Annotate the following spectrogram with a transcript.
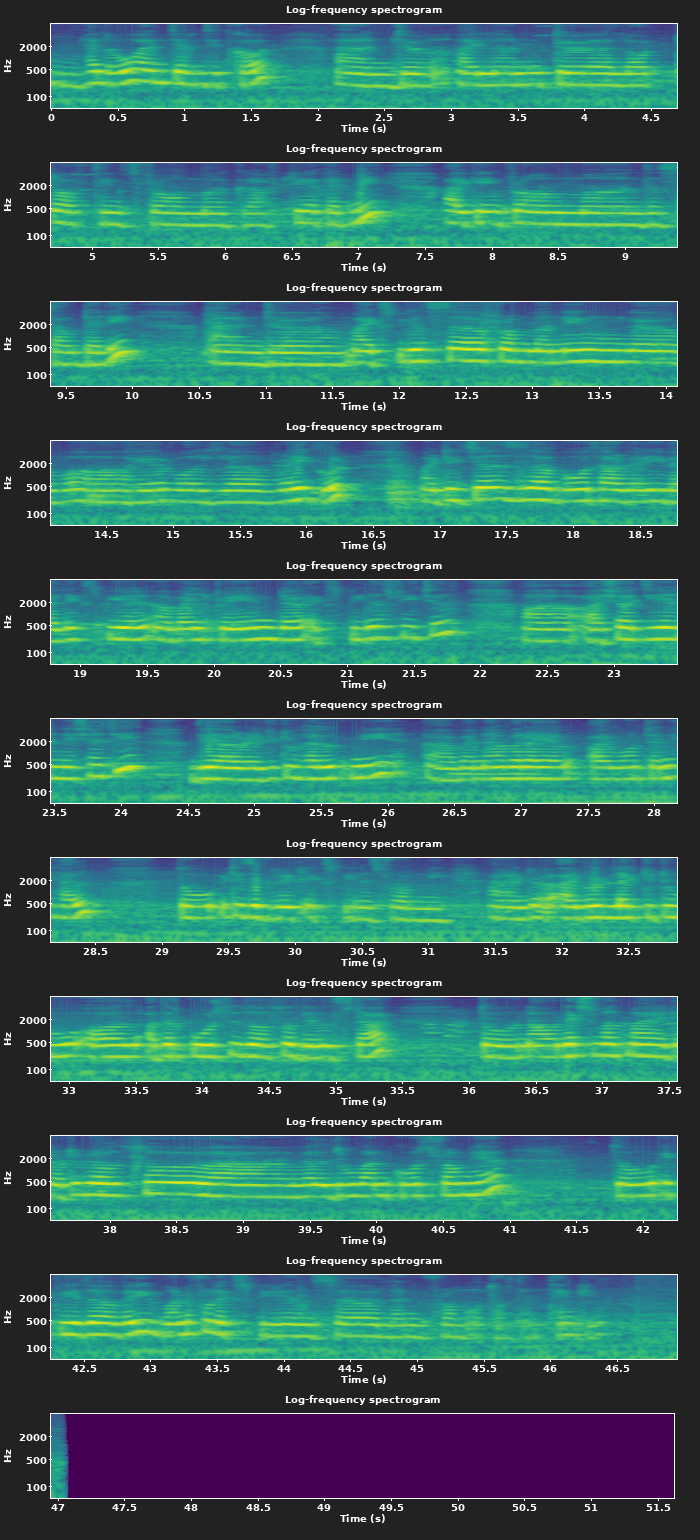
Mm, Hello, I'm Charanjit Kaur and uh, I learned uh, a lot of things from uh, Craft Tree Academy. I came from uh, the South Delhi and uh, my experience uh, from learning here was very good. My teachers both are very well experienced, well trained, experienced teachers. Asha ji and Nisha ji, they are ready to help me whenever I, I want any help so it is a great experience from me. And uh, i would like to do all other courses also they will start. So now next month my daughter will also uh, will do one course from here. So it was a very wonderful experience uh, learning from both of them. Thank you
